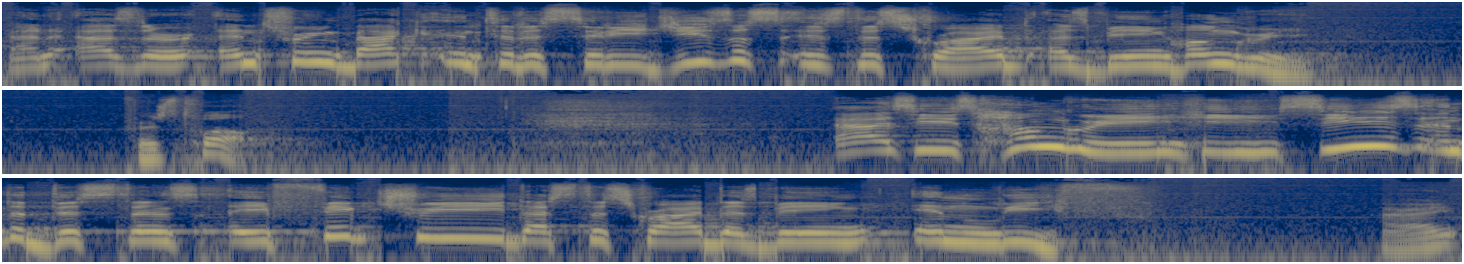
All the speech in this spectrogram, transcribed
And as they're entering back into the city, Jesus is described as being hungry. Verse 12. As he's hungry, he sees in the distance a fig tree that's described as being in leaf. All right?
